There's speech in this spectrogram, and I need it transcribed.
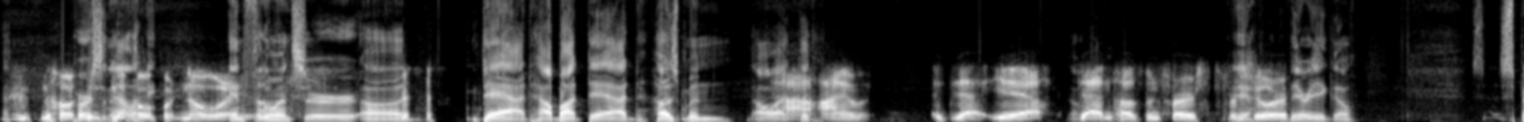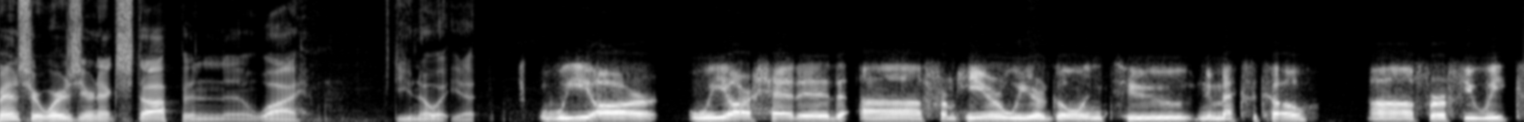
then. no Personality. no, no worries. Influencer, uh, dad. How about dad, husband? All that. good- I, i'm that, yeah dad and husband first for Yeah, sure There you go. Spencer, where's your next stop and uh, why? Do you know it yet? We are we are headed uh, from here. We are going to New Mexico uh, for a few weeks,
